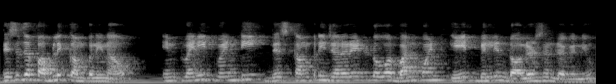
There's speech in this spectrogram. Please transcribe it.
This is a public company now in 2020, this company generated over 1.8 billion dollars in revenue.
